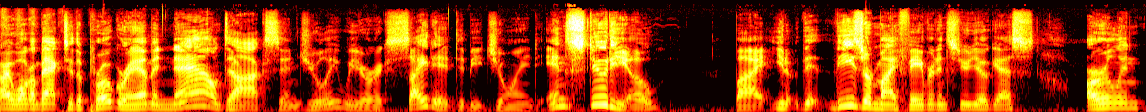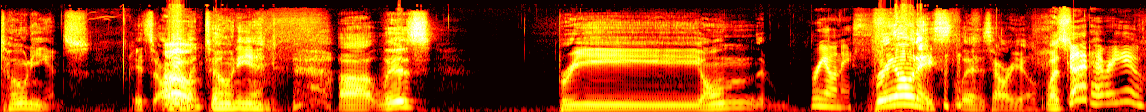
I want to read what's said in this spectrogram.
All right, welcome back to the program. And now, Docs and Julie, we are excited to be joined in studio by, you know, th- these are my favorite in studio guests, Arlingtonians. It's Arlingtonian uh, Liz Brion. Briones. Briones. Liz, how are you? Was Good. How are you?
